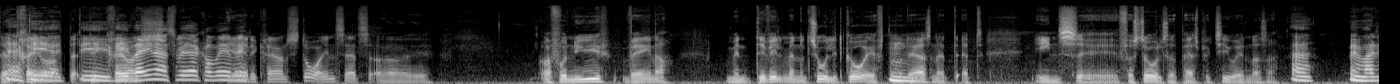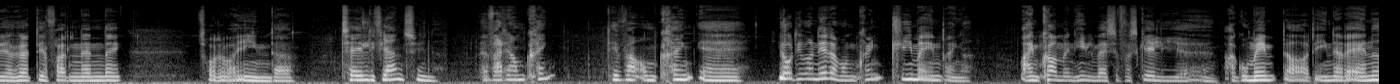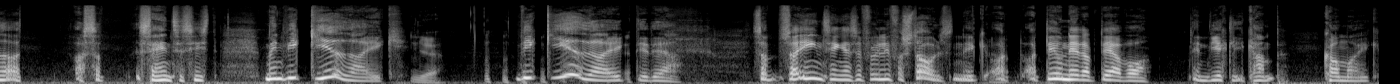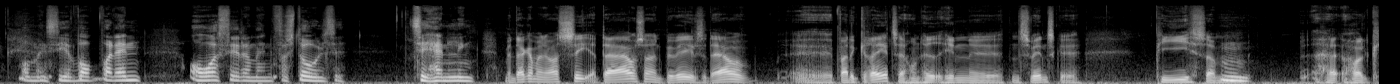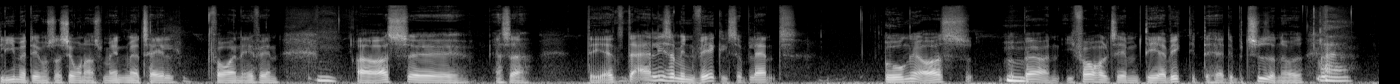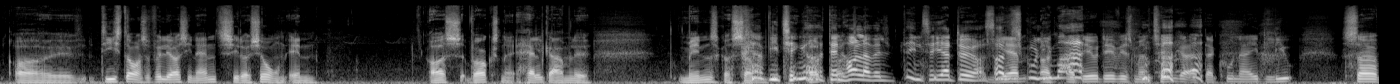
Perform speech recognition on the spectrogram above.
der ja, kræver, det, er, der, det, det, kræver det er vaner svært at komme af Ja, med. det kræver en stor indsats at, øh, at få nye vaner. Men det vil man naturligt gå efter, mm. Mm. når det er sådan, at, at ens øh, forståelse og perspektiv ændrer sig. Ja. Hvem var det, jeg hørte det fra den anden dag? Jeg tror, det var en, der talte i fjernsynet. Hvad var det omkring? Det var omkring... Øh... Jo, det var netop omkring klimaændringer. Og han kom med en hel masse forskellige øh, argumenter og det ene og det andet. Og, og så sagde han til sidst, men vi gider ikke. Ja. Vi gider ikke det der. Så, så en ting er selvfølgelig forståelsen, ikke? Og, og det er jo netop der, hvor den virkelige kamp kommer, ikke? Hvor man siger, hvor, hvordan oversætter man forståelse til handling? Men der kan man jo også se, at der er jo så en bevægelse. Der er jo, øh, var det Greta, hun hed, hende, øh, den svenske pige, som mm. Holdt klimademonstrationer, og som endte med at tale foran FN. Mm. Og også, øh, altså, det er, der er ligesom en vækkelse blandt unge og også mm. børn i forhold til, at det er vigtigt det her, det betyder noget. Ja, Og øh, de står selvfølgelig også i en anden situation end os voksne, halvgamle mennesker, som... vi tænker, og- den holder vel indtil jeg dør, og så er det og, lige og meget. det er jo det, hvis man tænker, at der kun er et liv, så,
